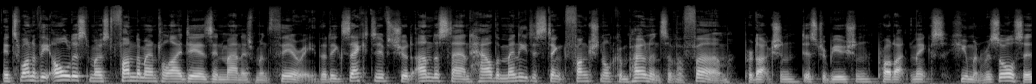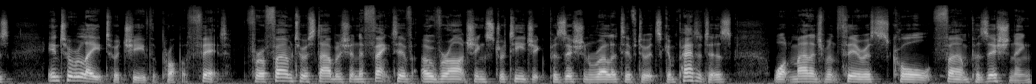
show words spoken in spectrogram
It's one of the oldest, most fundamental ideas in management theory that executives should understand how the many distinct functional components of a firm production, distribution, product mix, human resources interrelate to achieve the proper fit. For a firm to establish an effective, overarching strategic position relative to its competitors, what management theorists call firm positioning,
